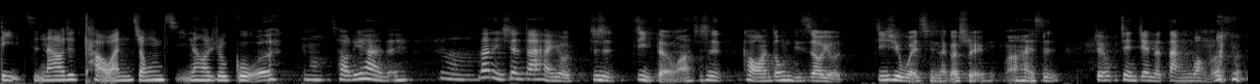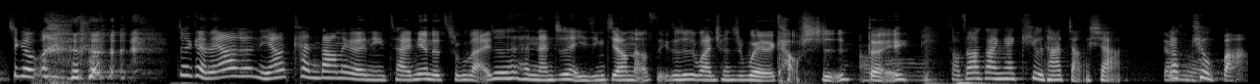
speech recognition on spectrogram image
底子，然后就考完中级，然后就过了。哦，超厉害的！对啊。那你现在还有就是记得吗？就是考完中级之后有继续维持那个水平吗？还是就渐渐的淡忘了？这个。这可能要就是你要看到那个你才念得出来，就是很难真的已经记到脑子里，就是完全是为了考试。对，哦、早知道刚应该 cue 他讲一下，要 cue 吧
